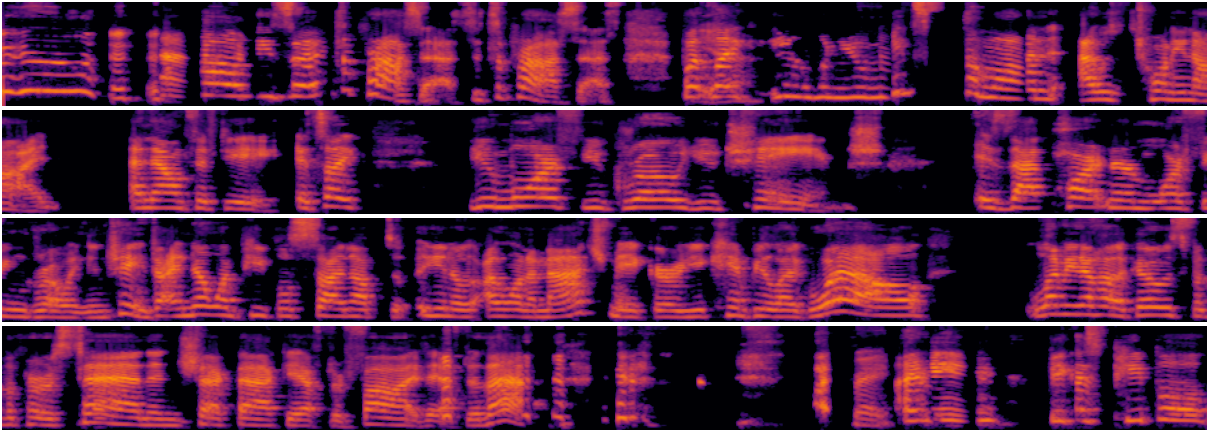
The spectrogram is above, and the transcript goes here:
Woohoo. no, it's a, it's a process. It's a process. But like, you know, when you meet someone, I was 29 and now I'm 58. It's like you morph, you grow, you change. Is that partner morphing, growing, and change? I know when people sign up to, you know, I want a matchmaker, you can't be like, well, let me know how it goes for the first 10 and check back after five after that. right I mean, because people,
